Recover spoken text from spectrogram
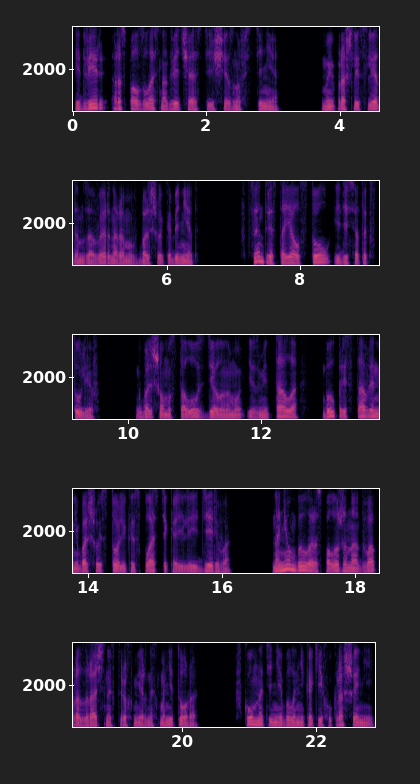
и дверь расползлась на две части, исчезнув в стене. Мы прошли следом за Вернером в большой кабинет. В центре стоял стол и десяток стульев. К большому столу, сделанному из металла, был представлен небольшой столик из пластика или дерева. На нем было расположено два прозрачных трехмерных монитора. В комнате не было никаких украшений.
